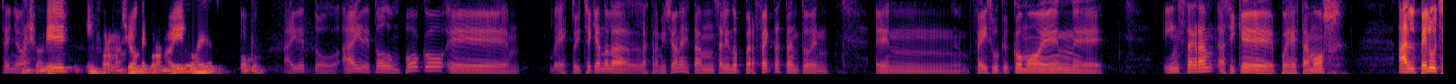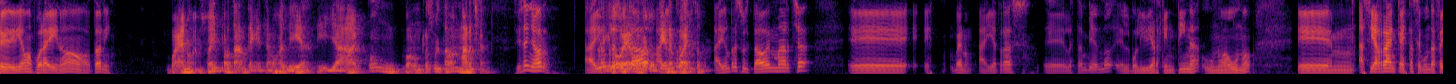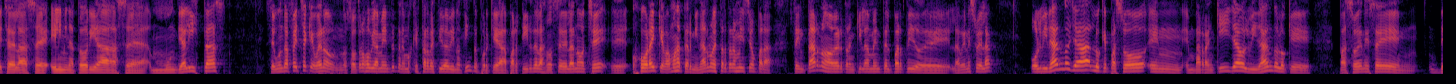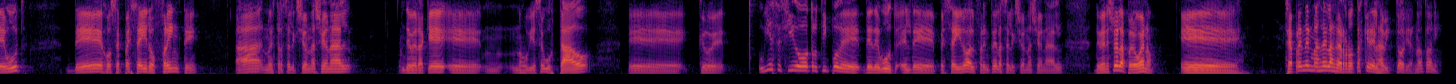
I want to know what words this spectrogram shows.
Señor. League, información de coronavirus, hay de poco. Hay de todo, hay de todo un poco. Eh, estoy chequeando las transmisiones, están saliendo perfectas tanto en, en Facebook como en eh, Instagram. Así que pues estamos al peluche, diríamos por ahí, ¿no, Tony? Bueno, eso es importante, que estemos al día y ya con, un resultado en marcha. Sí, señor. Hay un, resultado, hay, un resultado en marcha. Eh, bueno, ahí atrás eh, lo están viendo, el Bolivia-Argentina, uno a uno. Eh, así arranca esta segunda fecha de las eliminatorias mundialistas. Segunda fecha que, bueno, nosotros obviamente tenemos que estar vestidos de vino tinto porque a partir de las 12 de la noche, eh, hora en que vamos a terminar nuestra transmisión para sentarnos a ver tranquilamente el partido de la Venezuela, olvidando ya lo que pasó en, Barranquilla, olvidando lo que pasó en ese mm, debut de José Peseiro frente a nuestra selección nacional, de verdad que eh, nos hubiese gustado eh, que hubiese sido otro tipo de, debut, el de Peseiro al frente de la selección nacional de Venezuela. Pero bueno, eh, se aprenden más de las derrotas que de las victorias, ¿no, Tony?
